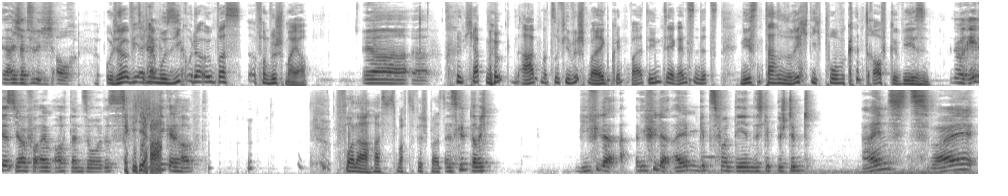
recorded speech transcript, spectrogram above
Ja, ich natürlich ich auch. und höre wie entweder Musik oder irgendwas von Wischmeier. Ja, ja. Und ich habe mir irgendeinen Abend mal zu viel Wischmeier gegönnt, war hinter den ganzen letzten, nächsten Tag so richtig provokant drauf gewesen. Du redest ja vor allem auch dann so, das ist Ja. ekelhaft. Voller Hass, es macht so viel Spaß. Es gibt, glaube ich, wie viele, wie viele Alben gibt's von denen? Es gibt bestimmt eins, zwei,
